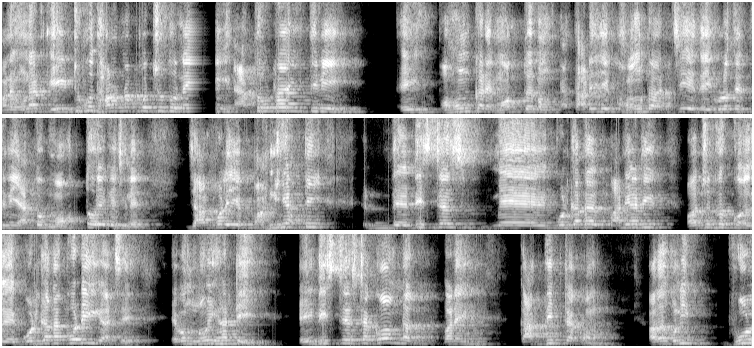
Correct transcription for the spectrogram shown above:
মানে ওনার এইটুকু ধারণা পর্যন্ত নেই, এতটাই তিনি এই অহংকারে মত্ত এবং তার যে ক্ষমতা জেদ, এইগুলোতে তিনি এত মত্ত হয়ে গেছিলেন, যার ফলে এই পানিহাটি ডিস্টেন্স কলকাতার পানিহাটি ক- কলকাতা করেই গেছে এবং নৈহাটি, এই ডিস্টেন্সটা কম না মানে কাকদ্বীপটা কম। অর্থাৎ উনি ভুল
